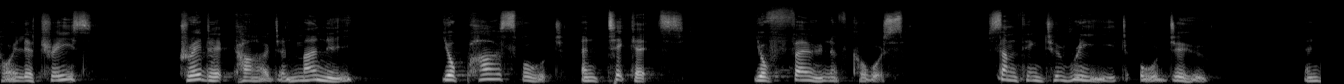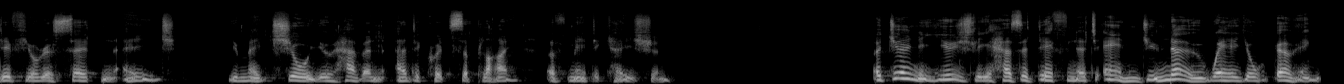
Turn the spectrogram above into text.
toiletries, credit card and money, your passport and tickets, your phone, of course, something to read or do. And if you're a certain age, you make sure you have an adequate supply of medication. A journey usually has a definite end. You know where you're going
